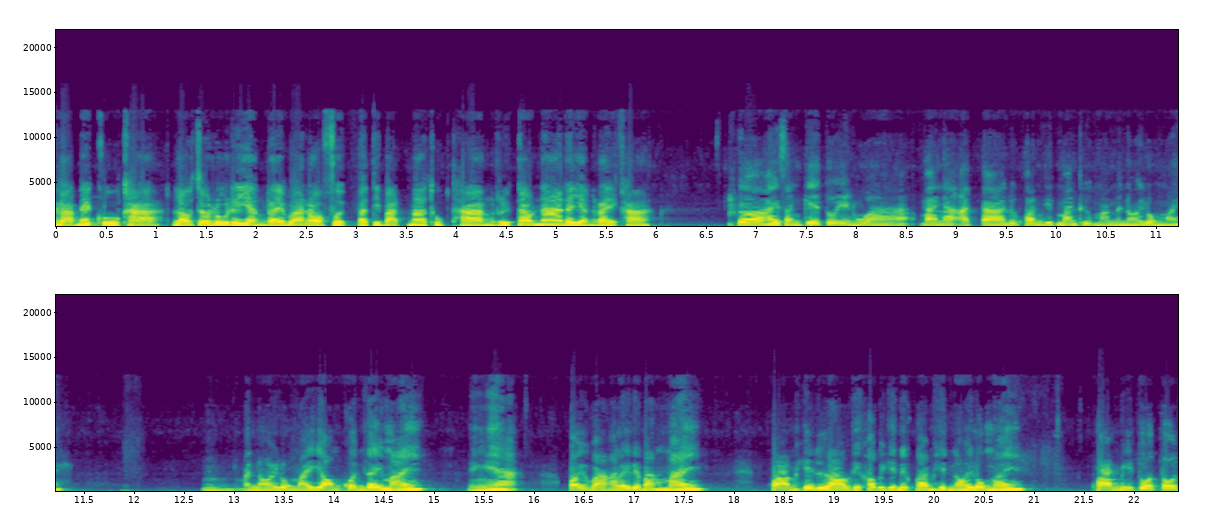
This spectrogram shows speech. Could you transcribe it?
กราบแม่ครูค่ะ เราจะรู้ได้อย่างไรว่าเราฝึกปฏิบัติมาถูกทางหรือก้าวหน้าได้อย่างไรคะ ก็ให้สังเกตตัวเองว่า มานะอัตตาหรือความยึดมั่นถือมั่นมันน้อยลงไหมอืม มันน้อยลงไหมยอมคนได้ไหมอย่างเงี้ย ปล่อยวางอะไรได้บ้างไหมความเห็นเราที่เข้าไปยึดในความเห็นน้อยลงไหมความมีตัวตน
